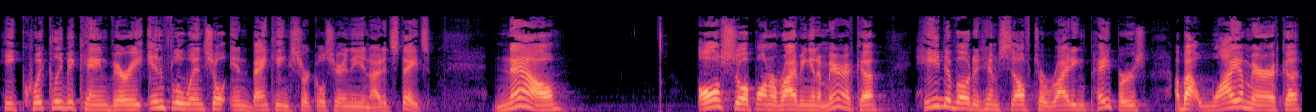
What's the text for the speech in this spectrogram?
he quickly became very influential in banking circles here in the United States. Now, also upon arriving in America, he devoted himself to writing papers about why America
